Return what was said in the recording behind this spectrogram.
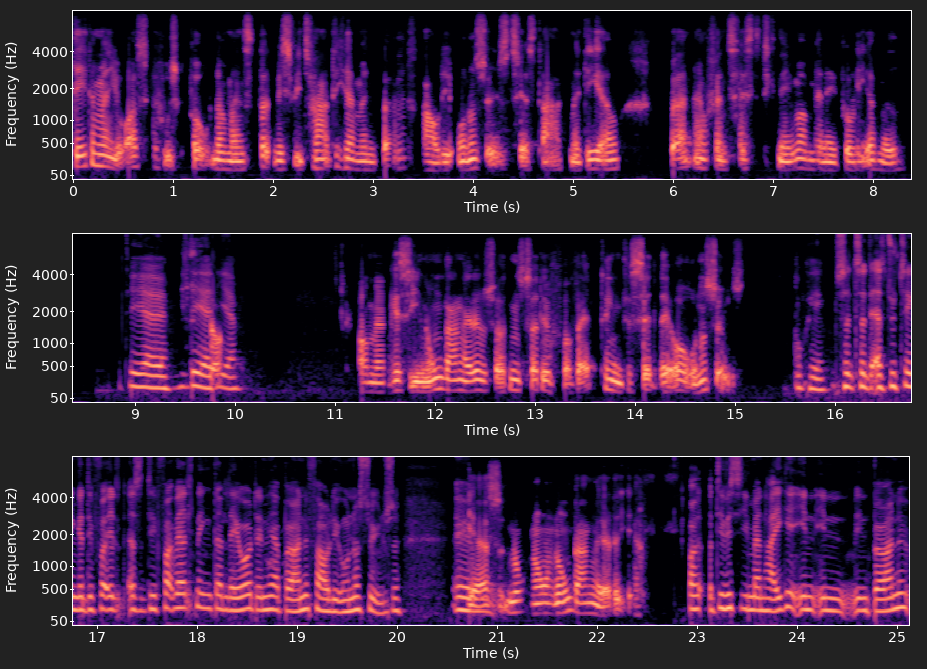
det, der man jo også skal huske på, når man, hvis vi tager det her med en børnefaglig undersøgelse til at starte med, det er jo, børn er jo fantastisk nemmere at manipulere med. Det er, det er de, ja. Og man kan sige, at nogle gange er det jo sådan, så er det jo forvaltningen, der selv laver undersøgelsen. Okay, så, så altså, du tænker, det er, forældre, altså, det er forvaltningen, der laver den her børnefaglige undersøgelse? Øhm, ja, altså, no, no, nogle gange er det, ja. Og, og det vil sige, at man har ikke en, en, en børne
